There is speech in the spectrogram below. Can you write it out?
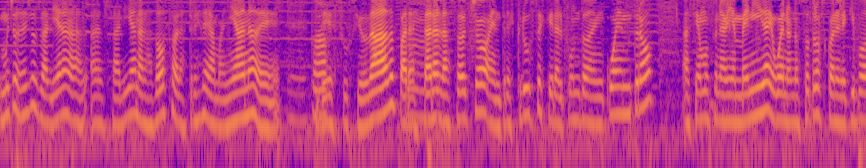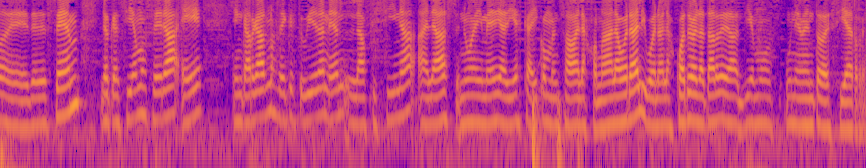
y muchos de ellos salían a, las- a- salían a las 2 o a las 3 de la mañana de, de su ciudad para estar a las 8 en Tres Cruces, que era el punto de encuentro. Hacíamos una bienvenida y bueno, nosotros con el equipo de, de DSEM lo que hacíamos era eh, encargarnos de que estuvieran en la oficina a las 9 y media, 10, que ahí comenzaba la jornada laboral y bueno, a las 4 de la tarde dimos un evento de cierre.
